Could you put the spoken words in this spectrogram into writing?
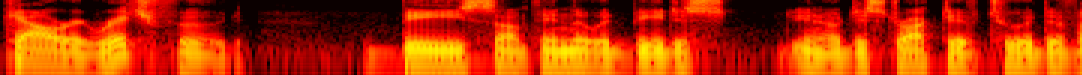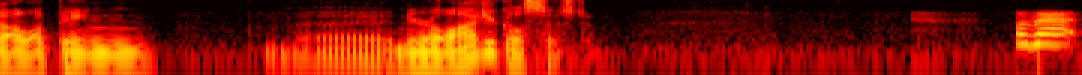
calorie rich food, be something that would be dis, you know destructive to a developing uh, neurological system? Well, that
